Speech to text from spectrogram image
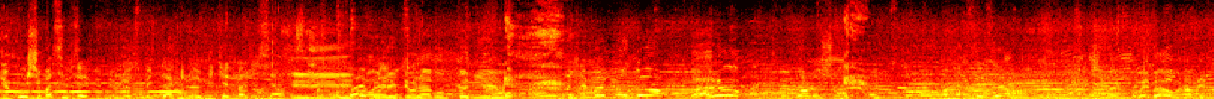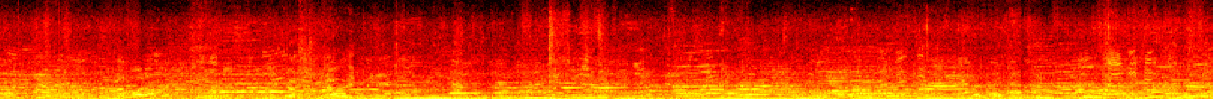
le Mickey le magicien Si, Ouais, vous on était en avant-première. Je l'ai pas vu encore Bah alors Je veux voir le show justement vers 16h. Oui, bah on avait pas dit. Bah voilà. Faire celui-là et puis. Alors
